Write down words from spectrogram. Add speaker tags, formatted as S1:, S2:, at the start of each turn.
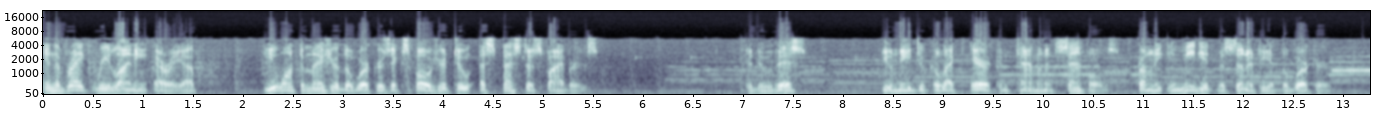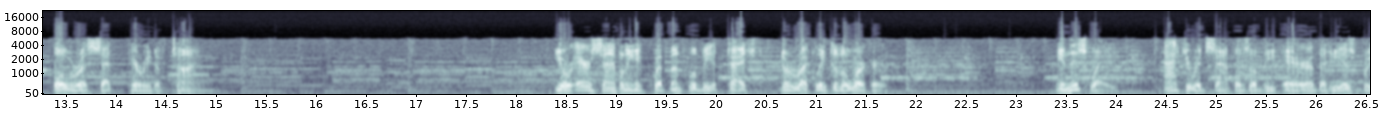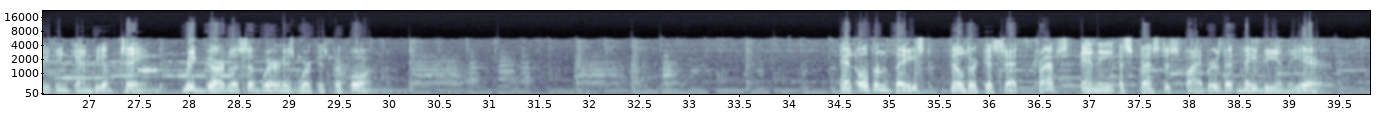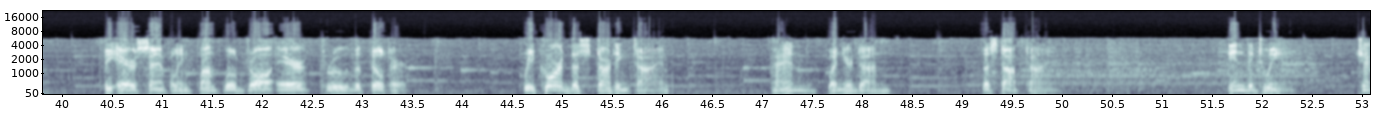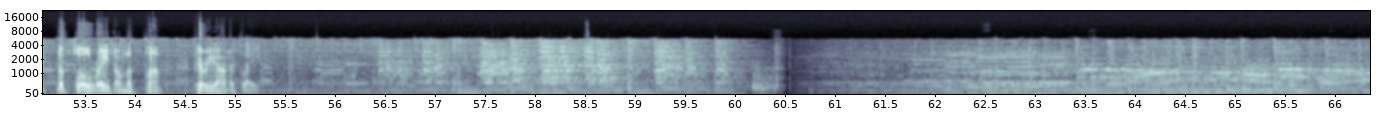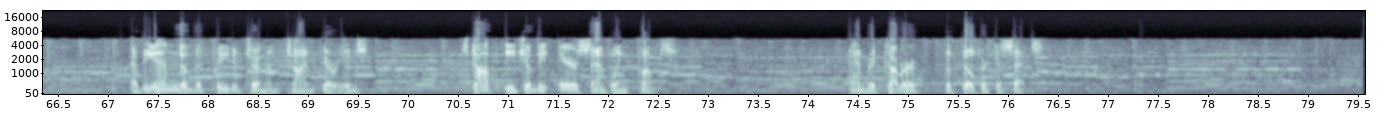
S1: In the brake relining area, you want to measure the worker's exposure to asbestos fibers. To do this, you need to collect air contaminant samples from the immediate vicinity of the worker over a set period of time. Your air sampling equipment will be attached directly to the worker. In this way, accurate samples of the air that he is breathing can be obtained, regardless of where his work is performed. An open-faced filter cassette traps any asbestos fibers that may be in the air. The air sampling pump will draw air through the filter. Record the starting time and, when you're done, the stop time. In between, check the flow rate on the pump periodically. At the end of the predetermined time periods, stop each of the air sampling pumps and recover the filter cassettes.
